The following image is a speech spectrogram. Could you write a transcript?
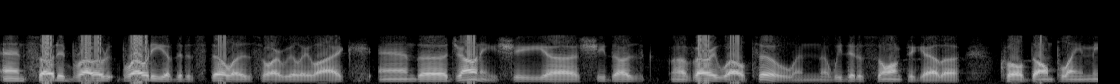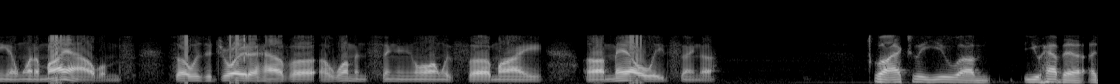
And so did Brody, Brody of the Distillers, who I really like, and uh Joni. She uh she does uh, very well too. And uh, we did a song together called "Don't Blame Me" on one of my albums. So it was a joy to have a, a woman singing along with uh, my uh, male lead singer. Well, actually, you um, you have a, a,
